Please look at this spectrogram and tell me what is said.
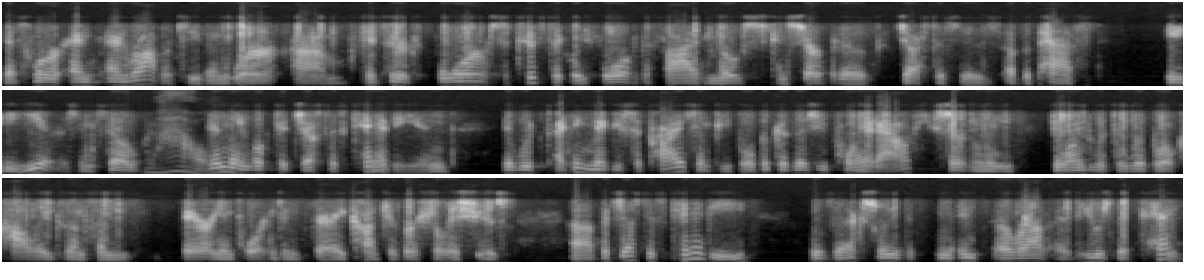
yes, were and, and Roberts even were um, considered four statistically four of the five most conservative justices of the past 80 years. And so wow. then they looked at Justice Kennedy, and it would I think maybe surprise some people because, as you pointed out, he certainly joined with the liberal colleagues on some very important and very controversial issues. Uh, but Justice Kennedy was actually in, around he was the tenth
